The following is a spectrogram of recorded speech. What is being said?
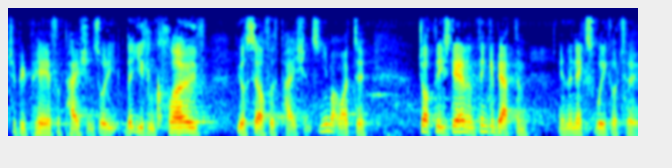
to prepare for patience or that you can clothe yourself with patience? And you might like to jot these down and think about them in the next week or two.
